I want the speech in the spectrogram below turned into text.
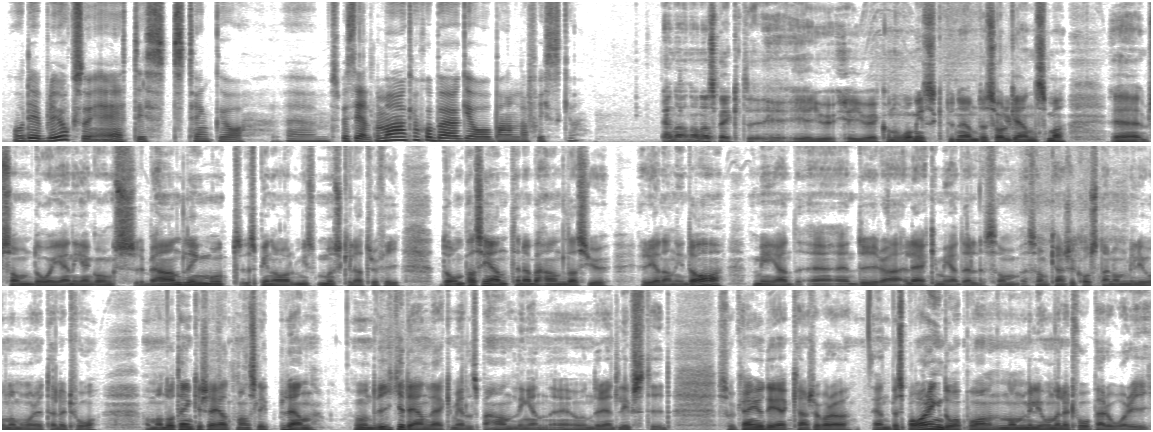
Och det blir också etiskt, tänker jag. Ehm, speciellt när man kanske börjar gå och behandla friska. En annan aspekt är ju, är ju ekonomisk. Du nämnde Solgensma eh, som då är en engångsbehandling mot spinal muskelatrofi. De patienterna behandlas ju redan idag med eh, dyra läkemedel som, som kanske kostar någon miljon om året eller två. Om man då tänker sig att man slipper den undviker den läkemedelsbehandlingen eh, under en livstid så kan ju det kanske vara en besparing då på någon miljon eller två per år i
